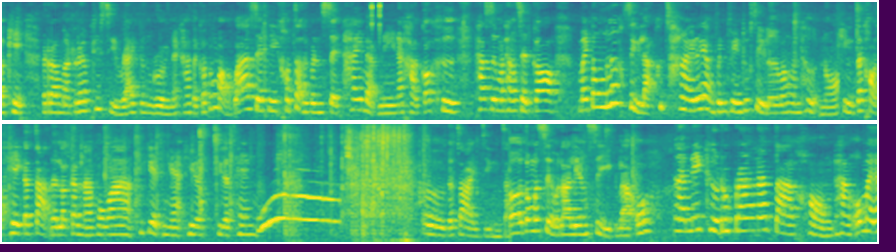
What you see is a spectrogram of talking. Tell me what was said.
โอเค เรามาเริ่มที่สีแรกกันเลยนะคะ แต่ก็ต้องบอกว่าเซตนี้เขาจัดเป็นเซตให้แบบนี้นะคะ ก็คือถ้าซื้อมาทั้งเซตก็ไม่ต้องเลือกสีละคือใช้ได้อย่างฟินๆทุกสีเลยว่างั้นเถอะเนาะคิงจะขอเทกระจัดเลยแล้วกันนะ เพราะว่าขี้เกียจแงะทีละทีละแท่งเออกระจายจริงจ้ะเออต้องมาเสียเวลาเรียงสีอีกแล้วโอ้ และนี่คือรูปร่างหน้าตาของทาง Oh My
